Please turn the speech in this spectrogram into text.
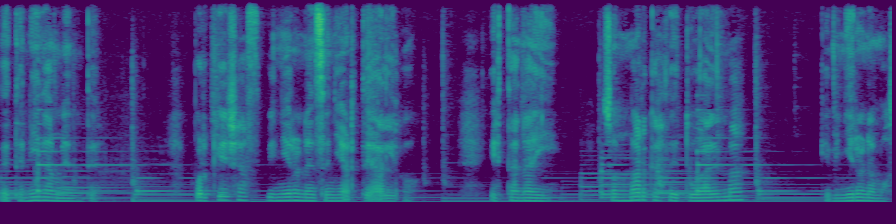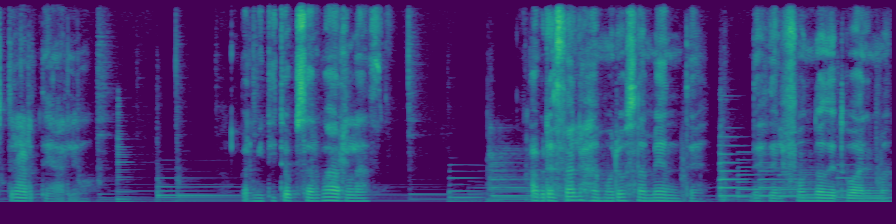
detenidamente, porque ellas vinieron a enseñarte algo. Están ahí, son marcas de tu alma que vinieron a mostrarte algo. Permitite observarlas, abrazalas amorosamente desde el fondo de tu alma.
